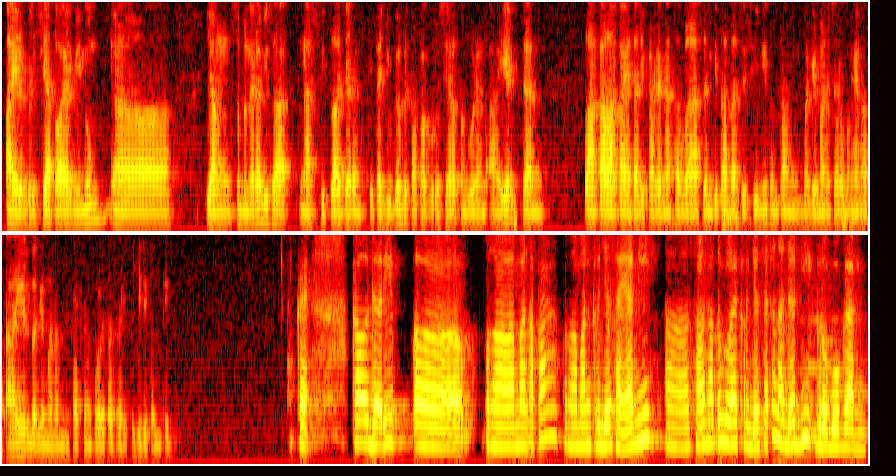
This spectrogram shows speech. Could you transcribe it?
air bersih atau air minum uh, yang sebenarnya bisa ngasih pelajaran kita juga betapa krusial penggunaan air dan langkah-langkah yang tadi Karenata bahas dan kita bahas di sini tentang bagaimana cara menghemat air, bagaimana meningkatkan kualitas air itu jadi penting. Oke, kalau dari uh, pengalaman apa pengalaman kerja saya nih, uh, salah satu wilayah kerja saya kan ada di Grobogan.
